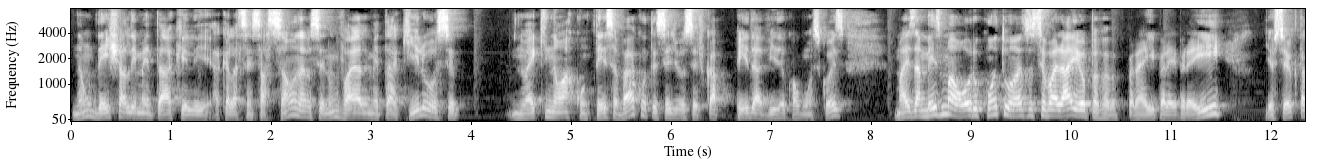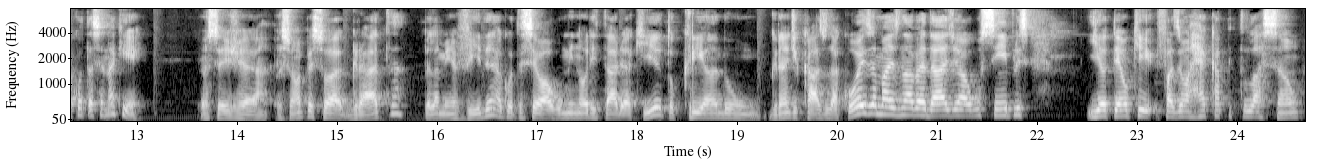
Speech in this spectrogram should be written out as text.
não deixa alimentar aquele, aquela sensação, né? Você não vai alimentar aquilo, você não é que não aconteça, vai acontecer de você ficar pé da vida com algumas coisas, mas na mesma hora, o quanto antes você vai lá e eu, peraí, peraí, peraí, eu sei o que está acontecendo aqui. Ou seja, eu sou uma pessoa grata pela minha vida, aconteceu algo minoritário aqui, eu estou criando um grande caso da coisa, mas na verdade é algo simples e eu tenho que fazer uma recapitulação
